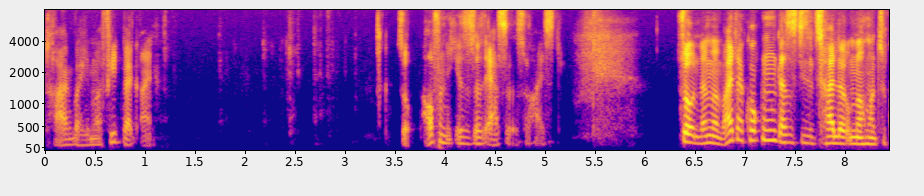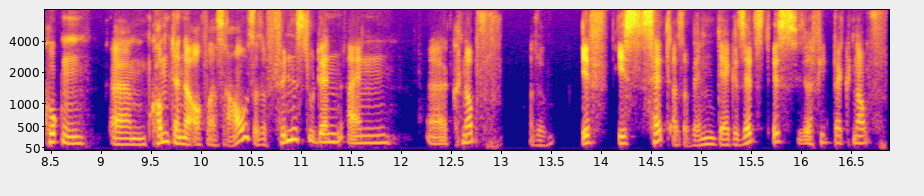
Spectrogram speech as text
Tragen wir hier mal Feedback ein. So, hoffentlich ist es das erste, das so heißt. So, und wenn wir weiter gucken, das ist diese Zeile, um nochmal zu gucken, ähm, kommt denn da auch was raus? Also findest du denn einen äh, Knopf, also if is set, also wenn der gesetzt ist, dieser Feedback-Knopf,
